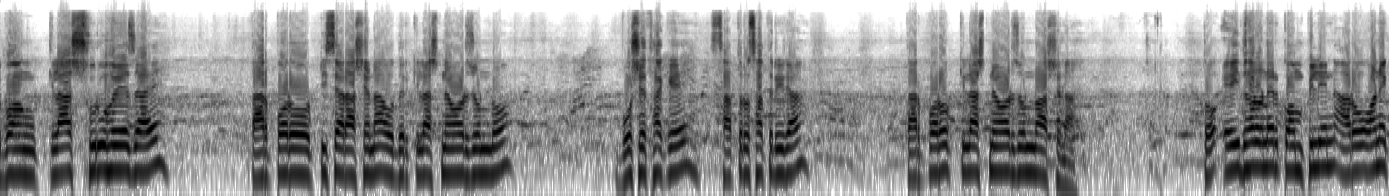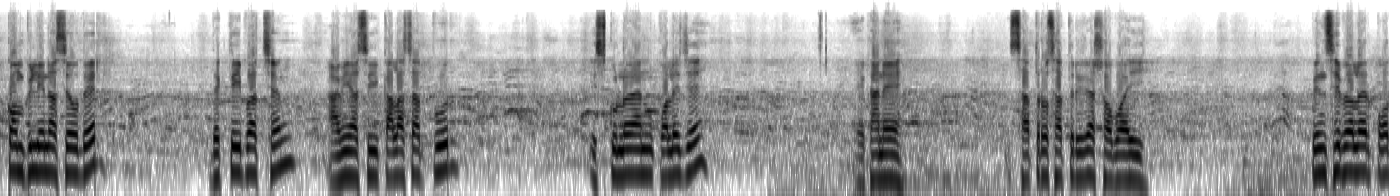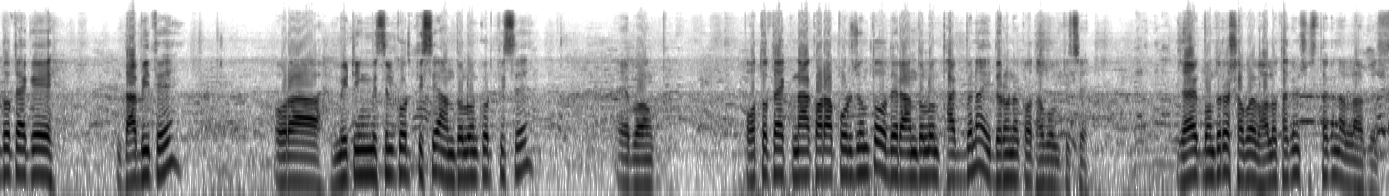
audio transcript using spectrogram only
এবং ক্লাস শুরু হয়ে যায়, তারপরও টিচার আসে না ওদের ক্লাস নেওয়ার জন্য। বসে থাকে ছাত্রছাত্রীরা। তারপরও ক্লাস নেওয়ার জন্য আসে না। তো এই ধরনের কমপ্লেন, আরও অনেক কমপ্লেন আছে ওদের। দেখতেই পাচ্ছেন, আমি আছি কালাচাঁদপুর স্কুল অ্যান্ড কলেজে। এখানে ছাত্রছাত্রীরা সবাই প্রিন্সিপালের পদত্যাগে দাবিতে ওরা মিটিং মিছিল করতেছে, আন্দোলন করতেছে এবং পদত্যাগ না করা পর্যন্ত ওদের আন্দোলন থাকবে না, এই ধরনের কথা বলতেছে। যাই হোক বন্ধুরা, সবাই ভালো থাকেন, সুস্থ থাকেন, আল্লাহ হাফেজ।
